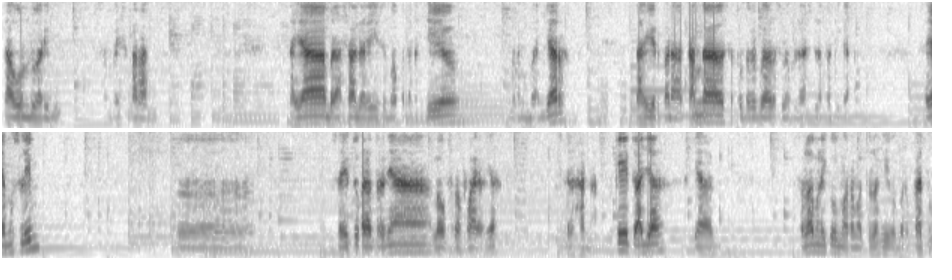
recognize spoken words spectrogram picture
tahun 2000 sampai sekarang saya berasal dari sebuah kota kecil, Semarang Banjar, lahir pada tanggal 1 November 1983. Saya Muslim. Uh, saya itu karakternya low profile ya, sederhana. Oke itu aja. Sekian. Assalamualaikum warahmatullahi wabarakatuh.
